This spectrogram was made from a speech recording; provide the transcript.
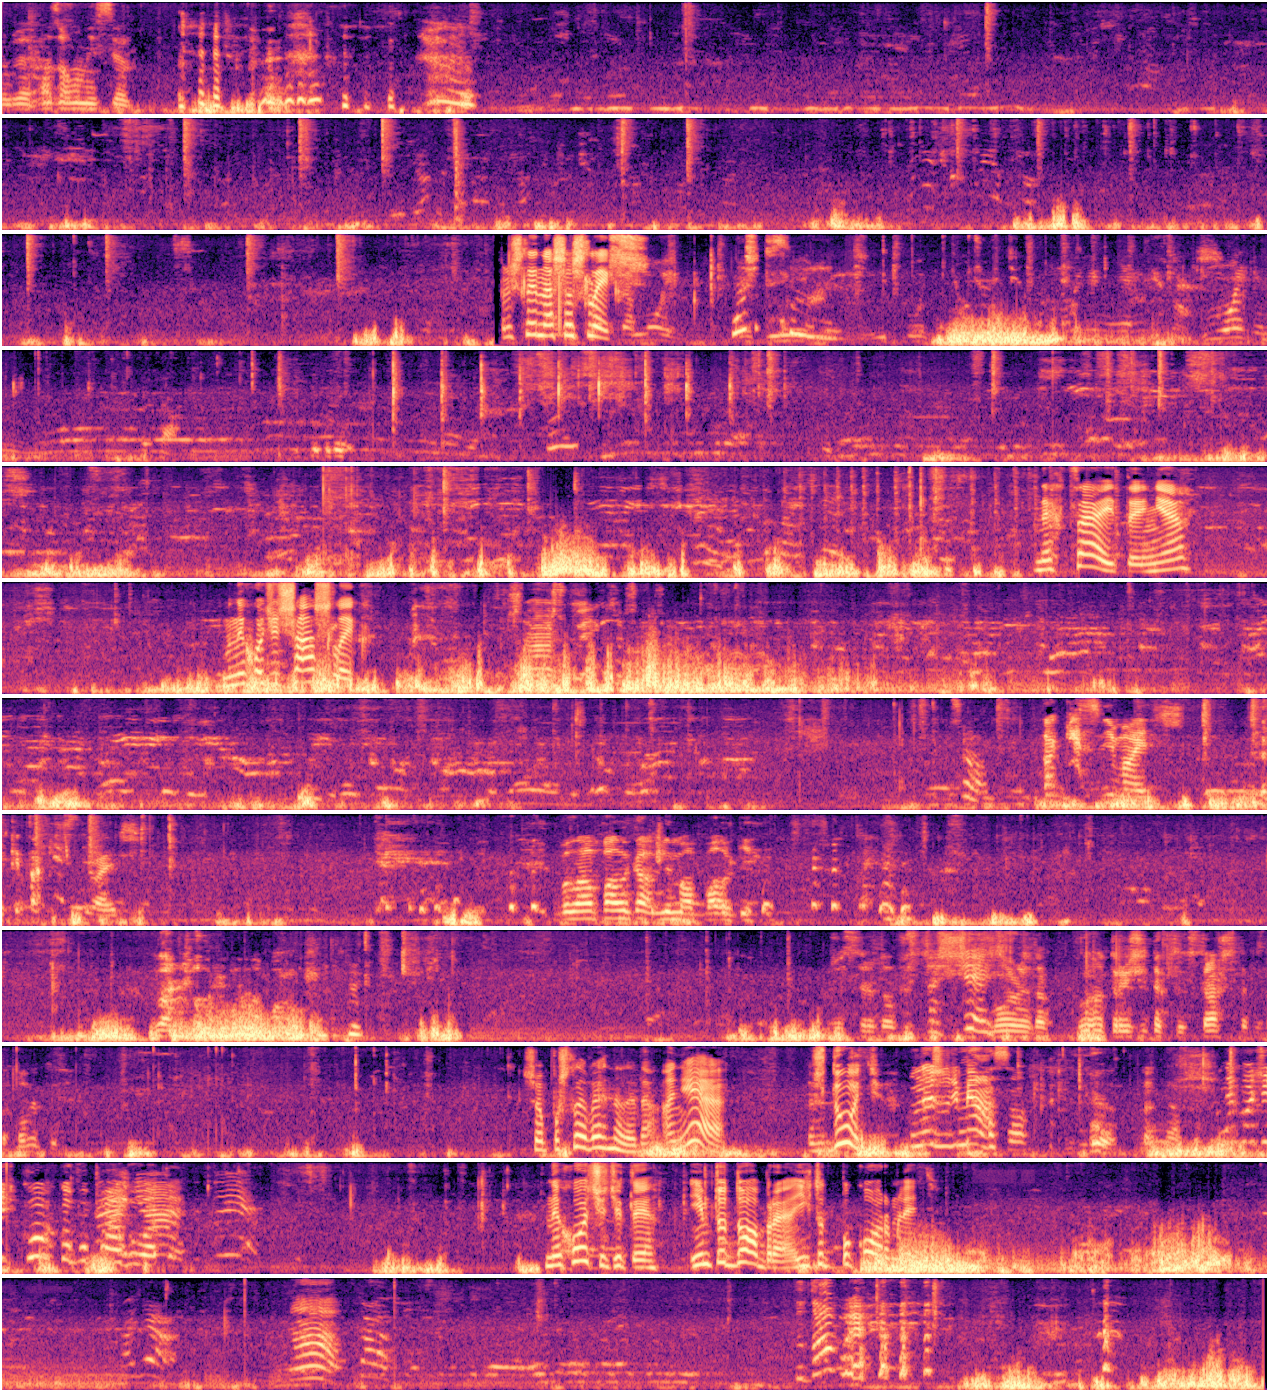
Бля, газований сир. Прийшли на шашлик. Ну, що ти знімаєш? Мой. Не хце йти, ні? Вони хочуть шашлик. Знімаєш. Так і так знімаєш. Була палка, нема палки. Була палка, нема палки. Вже середовище. Що ще? Може так, воно тричі так тут страшно так заходити. Що, пішли, вигнали, так? Да? А ні, ждуть. Вони ж м'ясо. Вони хочуть курку попробувати. Не хочуть іти. Їм тут добре, їх тут покормлять.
